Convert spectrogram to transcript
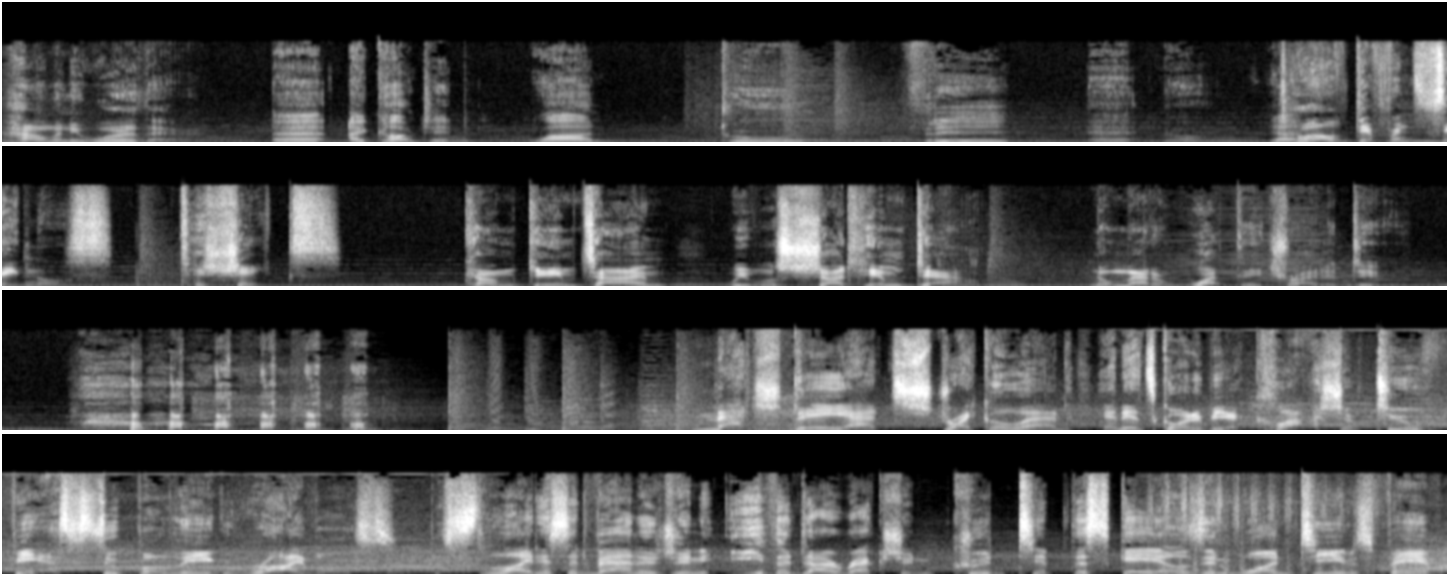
How many were there? Uh, I counted. One, two, three, uh, no. yeah. 12 different signals to Shakes. Come game time, we will shut him down, no matter what they try to do. Match day at Strikerland, and it's going to be a clash of two fierce Super League rivals. The slightest advantage in either direction could tip the scales in one team's favor.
